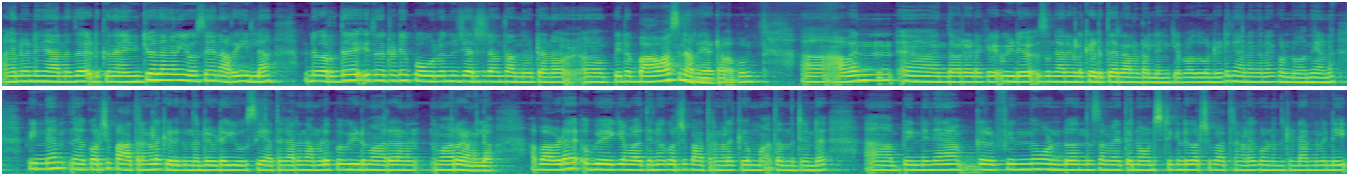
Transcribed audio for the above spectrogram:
അങ്ങനെ പിന്നെ ഞാനത് എടുക്കുന്നതിന് എനിക്കും അങ്ങനെ യൂസ് ചെയ്യാൻ അറിയില്ല. പിന്നെ വെറുതെ ഇരുന്നിട്ടുണ്ടെങ്കിൽ പോകുമല്ലോ എന്ന് വിചാരിച്ചിട്ട് അവൻ തന്നു വിട്ടാണ്. പിന്നെ ബാവാസിന് അറിയാം കേട്ടോ അപ്പം അവൻ എന്താ പറയുക ഇടയ്ക്ക് വീഡിയോസും കാര്യങ്ങളൊക്കെ എടുത്തു തരാറുണ്ടല്ലോ എനിക്ക്. അപ്പോൾ അതുകൊണ്ടിട്ട് ഞാനങ്ങനെ കൊണ്ടുപോകുന്നതാണ്. പിന്നെ കുറച്ച് പാത്രങ്ങളൊക്കെ എടുക്കുന്നുണ്ട് ഇവിടെ യൂസ് ചെയ്യാത്ത. കാരണം നമ്മളിപ്പോൾ വീട് മാറുകയാണ് മാറുകയാണല്ലോ. അപ്പോൾ അവിടെ ഉപയോഗിക്കുമ്പോൾ അതിന് കുറച്ച് പാത്രങ്ങളൊക്കെ ഉമ്മ തന്നിട്ടുണ്ട്. പിന്നെ ഞാൻ ഗൾഫിൽ നിന്ന് കൊണ്ടുവന്ന സമയത്ത് നോൺ സ്റ്റിക്കിന്റെ കുറച്ച് പാത്രങ്ങളൊക്കെ കൊണ്ടുവന്നിട്ടുണ്ടായിരുന്നു. പിന്നെ ഈ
